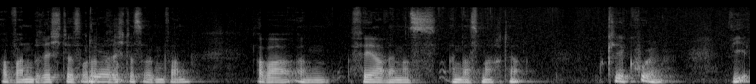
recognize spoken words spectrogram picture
ob wann bricht es oder ja. bricht es irgendwann. Aber ähm, fair, wenn man es anders macht, ja. Okay, cool. Wie,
